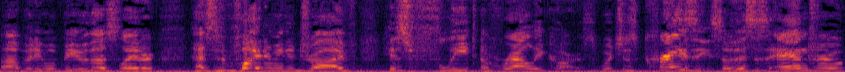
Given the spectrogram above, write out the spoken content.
uh, but he will be with us later, has invited me to drive his fleet of rally cars, which is crazy. So this is Andrew.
